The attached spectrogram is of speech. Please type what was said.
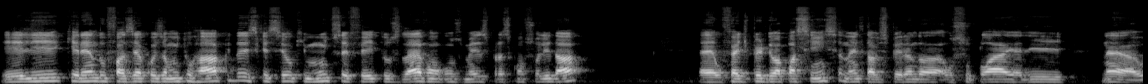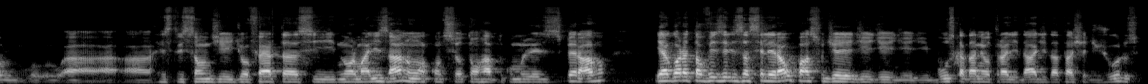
ele, querendo fazer a coisa muito rápida, esqueceu que muitos efeitos levam alguns meses para se consolidar. É, o Fed perdeu a paciência, né? Ele estava esperando a, o supply ali, né? A, a, restrição de, de oferta se normalizar, não aconteceu tão rápido como eles esperavam. E agora, talvez eles acelerar o passo de, de, de, de busca da neutralidade da taxa de juros,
